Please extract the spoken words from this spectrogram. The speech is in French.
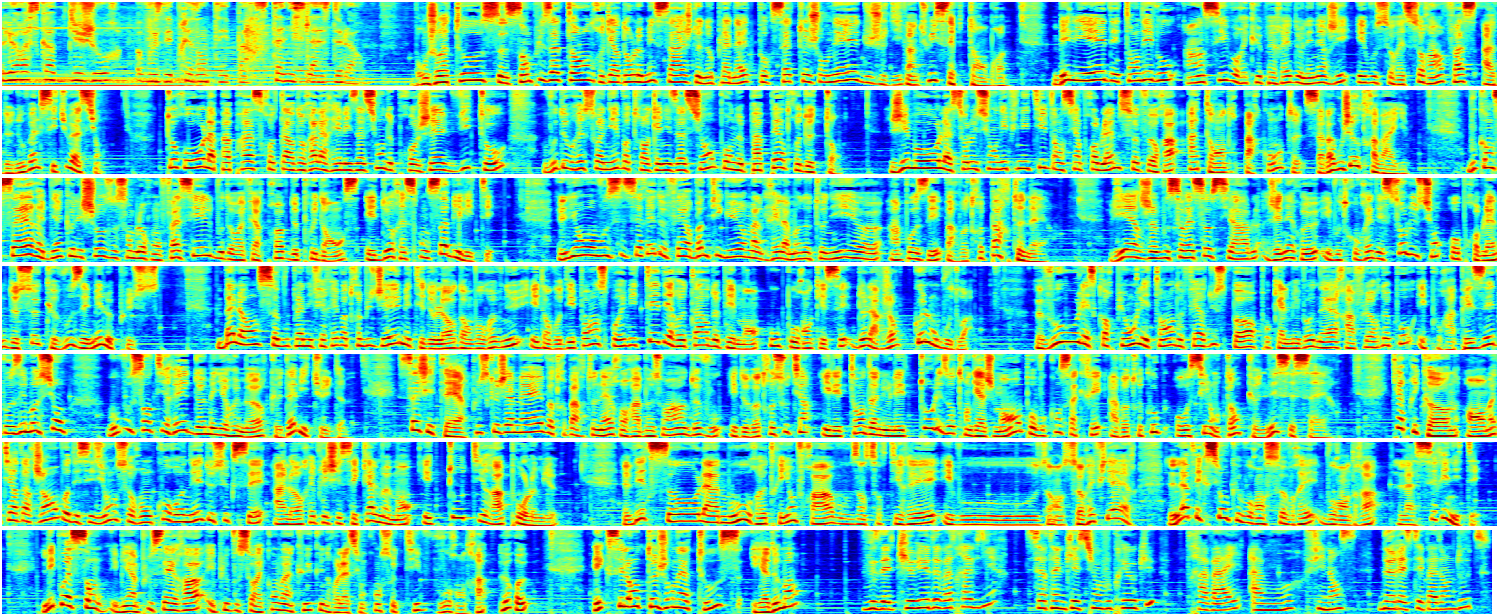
L'horoscope du jour vous est présenté par Stanislas Delorme. Bonjour à tous, sans plus attendre, regardons le message de nos planètes pour cette journée du jeudi 28 septembre. Bélier, détendez-vous, ainsi vous récupérez de l'énergie et vous serez serein face à de nouvelles situations. Taureau, la paperasse retardera la réalisation de projets vitaux. Vous devrez soigner votre organisation pour ne pas perdre de temps. Gémeaux, la solution définitive d'anciens problèmes se fera attendre. Par contre, ça va bouger au travail. Vous cancer, et bien que les choses sembleront faciles, vous devrez faire preuve de prudence et de responsabilité. Lion, vous cesserez de faire bonne figure malgré la monotonie euh, imposée par votre partenaire. Vierge, vous serez sociable, généreux et vous trouverez des solutions aux problèmes de ceux que vous aimez le plus. Balance, vous planifierez votre budget, mettez de l'ordre dans vos revenus et dans vos dépenses pour éviter des retards de paiement ou pour encaisser de l'argent que l'on vous doit. Vous, les scorpions, il est temps de faire du sport pour calmer vos nerfs à fleur de peau et pour apaiser vos émotions. Vous vous sentirez de meilleure humeur que d'habitude. Sagittaire, plus que jamais, votre partenaire aura besoin de vous et de votre soutien. Il est temps d'annuler tous les autres engagements pour vous consacrer à votre couple aussi longtemps que nécessaire. Capricorne, en matière d'argent, vos décisions seront couronnées de succès, alors réfléchissez calmement et tout ira pour le mieux. Verseau, l'amour triomphera, vous vous en sortirez et vous en serez fier. L'affection que vous recevrez vous rendra la sérénité. Les poissons, eh bien plus ça ira et plus vous serez convaincu qu'une relation constructive vous rendra heureux. Excellente journée à tous et à demain. Vous êtes curieux de votre avenir? Certaines questions vous préoccupent? Travail, amour, finances Ne restez pas dans le doute.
